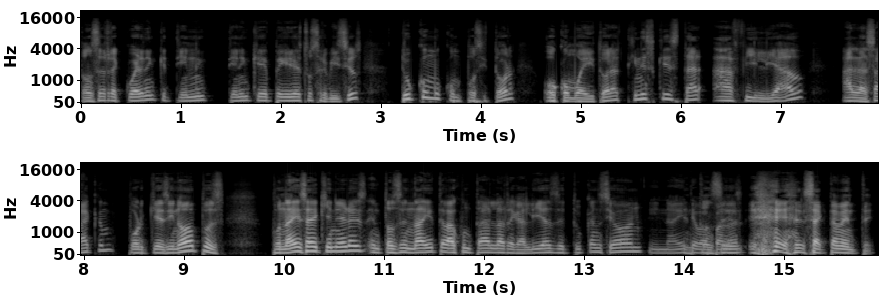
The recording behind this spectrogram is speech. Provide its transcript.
Entonces recuerden que tienen, tienen que pedir estos servicios. Tú como compositor o como editora tienes que estar afiliado a la SACM porque si no, pues, pues nadie sabe quién eres, entonces nadie te va a juntar las regalías de tu canción. Y nadie te va a pagar. exactamente.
